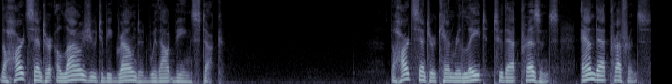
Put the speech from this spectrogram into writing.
the heart center allows you to be grounded without being stuck. The heart center can relate to that presence and that preference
